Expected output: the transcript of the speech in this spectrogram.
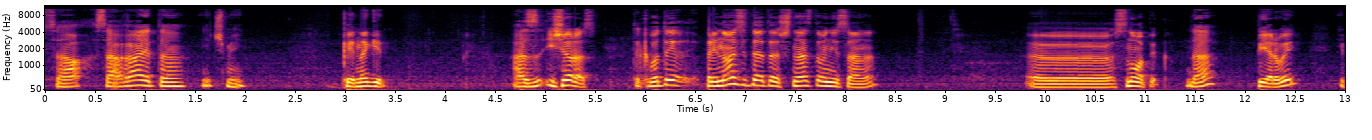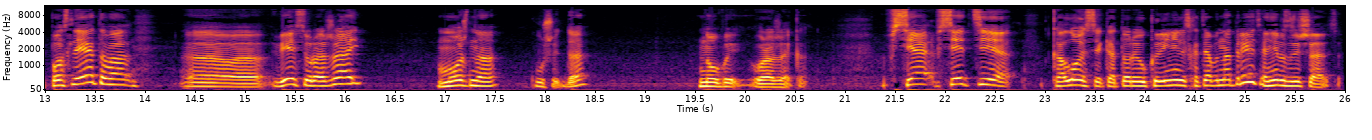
Са- Сара это ячмень. Окей, нагид. А еще раз. Так вот, и приносит это 16-го Ниссана. э, снопик, да? Первый. И после этого э, весь урожай можно кушать, да? Новый урожай. Все, все те колосья, которые укоренились хотя бы на треть, они разрешаются.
